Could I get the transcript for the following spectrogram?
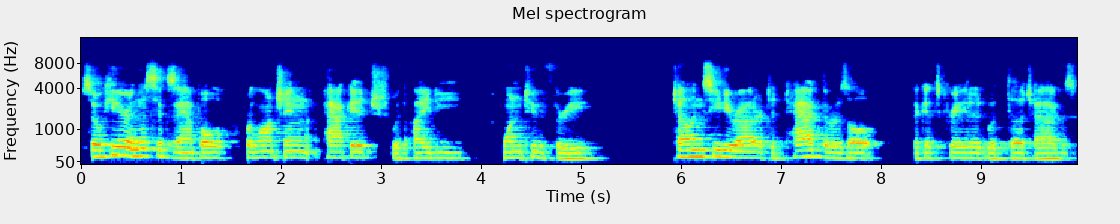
So here in this example, we're launching a package with ID 123, telling CD router to tag the result that gets created with the tags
